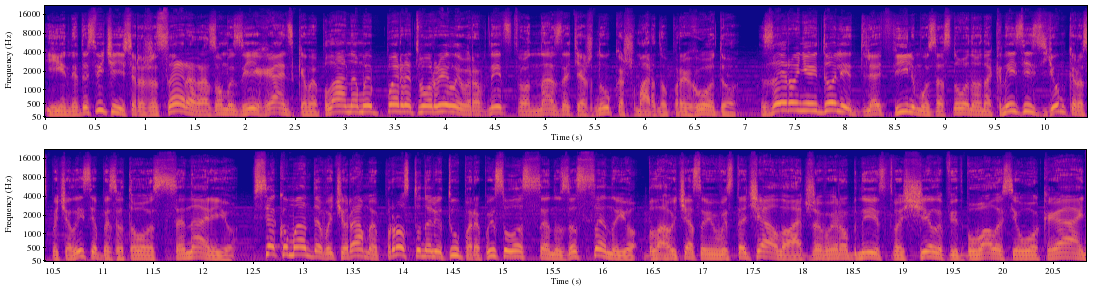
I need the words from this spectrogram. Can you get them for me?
І недосвідченість режисера разом із гігантськими планами перетворили виробництво на затяжну кошмарну пригоду. За іронією долі для фільму, заснованого на книзі, зйомки розпочалися без готового сценарію. Вся команда вечорами просто на люту переписувала сцену за сценою. Благо часу їм вистачало, адже виробництво щелеп відбувалося у океані.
